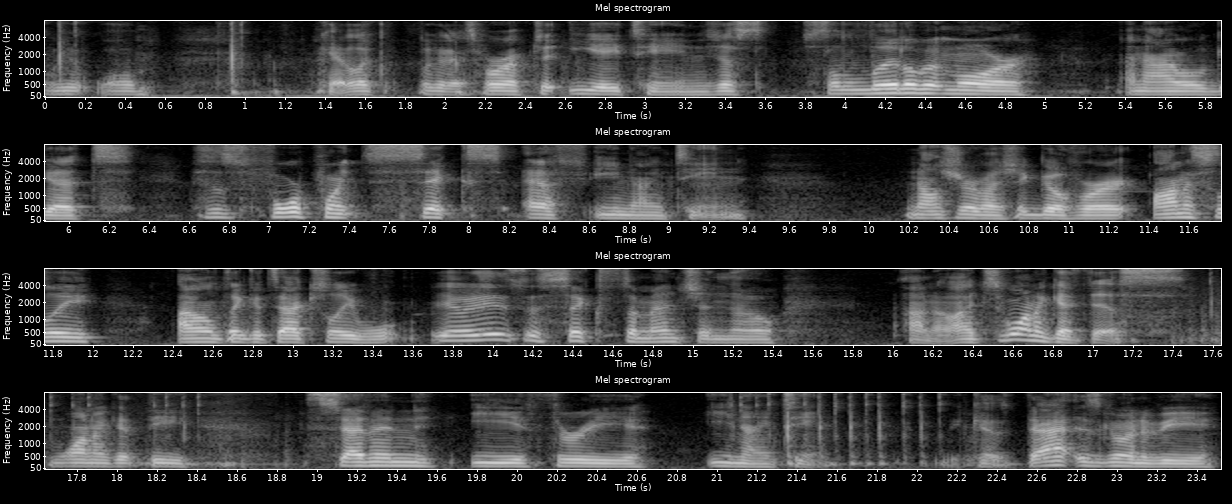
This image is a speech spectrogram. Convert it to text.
we, well, okay, look, look at this. We're up to E18, just, just a little bit more, and I will get, this is 4.6 FE19. Not sure if I should go for it. Honestly, I don't think it's actually... It is the sixth dimension, though. I don't know. I just want to get this. want to get the 7E3 E19. Because that is going to be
